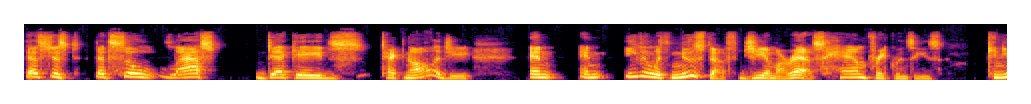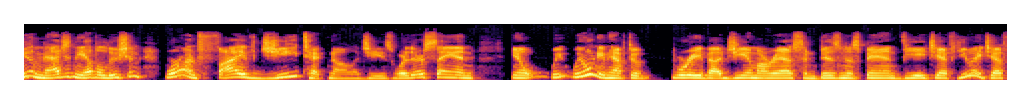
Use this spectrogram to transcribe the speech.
that's just that's so last decade's technology and and even with new stuff, GMRS, ham frequencies, can you imagine the evolution? We're on 5G technologies where they're saying, you know, we, we won't even have to worry about GMRS and business band, VHF, UHF,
